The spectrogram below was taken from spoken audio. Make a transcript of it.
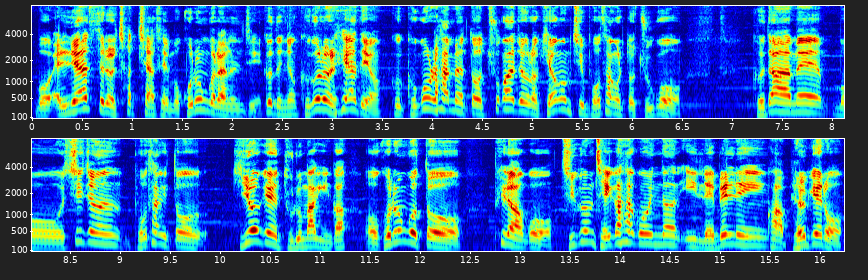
뭐 엘리아스를 처치하세요. 뭐 그런 거라는지 있거든요. 그거를 해야 돼요. 그 그걸 하면 또 추가적으로 경험치 보상을 또 주고 그 다음에 뭐 시즌 보상이 또 기억의 두루마기인가? 어 그런 것도 필요하고 지금 제가 하고 있는 이 레벨링과 별개로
